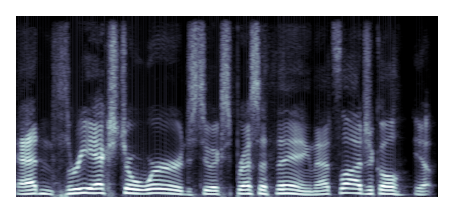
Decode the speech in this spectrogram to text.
adding three extra words to express a thing, that's logical. Yep.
